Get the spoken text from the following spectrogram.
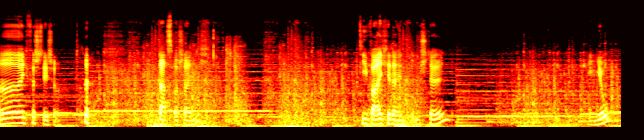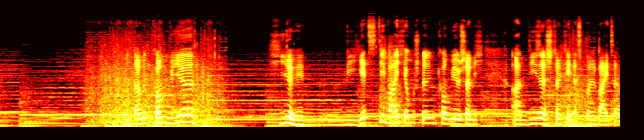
Ah, ich verstehe schon. das wahrscheinlich. Die Weiche da hinten umstellen. Jo. Und damit kommen wir hier hin. Wenn wir jetzt die Weiche umstellen, kommen wir wahrscheinlich an dieser Strecke erstmal weiter.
